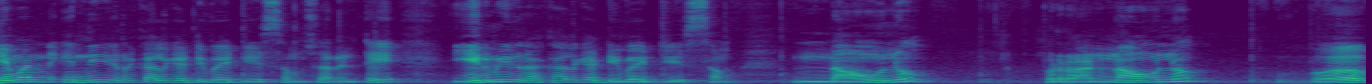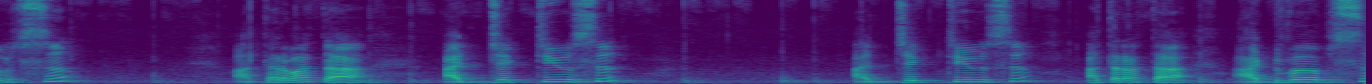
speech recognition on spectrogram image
ఏమని ఎన్ని రకాలుగా డివైడ్ చేస్తాం సార్ అంటే ఎనిమిది రకాలుగా డివైడ్ చేస్తాం. నౌను ప్రనౌన్ వర్బ్స్ ఆ తర్వాత అడ్జెక్టివ్స్ అడ్జెక్టివ్స్ ఆ తర్వాత అడ్వర్బ్స్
